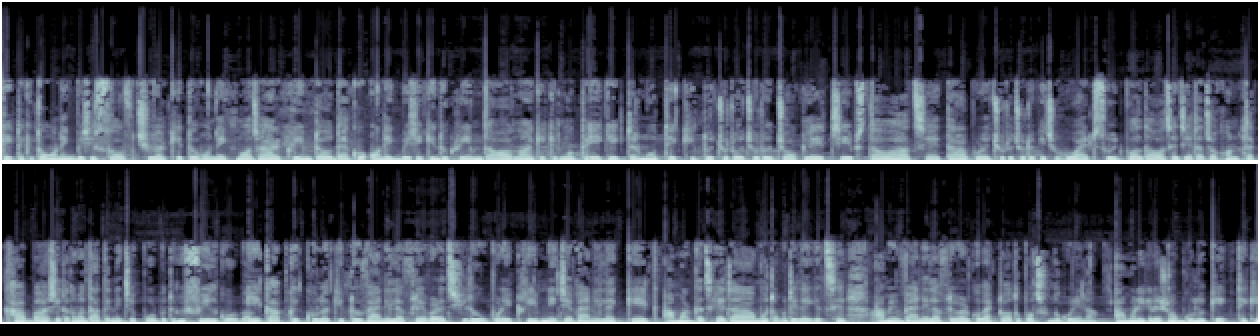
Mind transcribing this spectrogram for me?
কেকটা কিন্তু অনেক বেশি সফট ছিল আর খেতে অনেক মজা। আর ক্রিমটাও দেখো, অনেক বেশি কিন্তু ক্রিম দেওয়া নয় কেকের মধ্যে। এই কেকটার মধ্যে কিন্তু ছোট ছোট চকলেট চিপস দেওয়া আছে, তারপরে ছোট ছোট কিছু হোয়াইট সুইট বল দেওয়া আছে, যেটা যখন খাবা, সেটা তোমার দাঁতের নিচে পড়বে তুমি ফিল করবা। এই কাপ কেকগুলো কিন্তু ভ্যানিলা ফ্লেভারে ছিল, উপরে ক্রিম নিচে ভ্যানিলা কেক আমার কাছে এটা মোটামুটি লেগেছে। আমি ভ্যানিলা ফ্লেভার খুব একটা অত পছন্দ করি না। আমার এখানে সবগুলো কেক থেকে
